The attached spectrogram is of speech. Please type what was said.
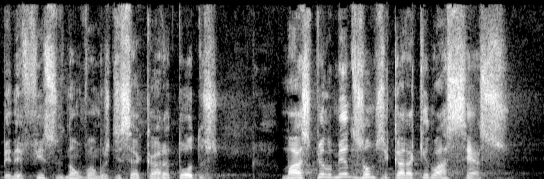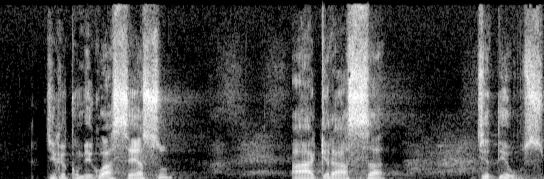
benefícios, não vamos dissecar a todos, mas pelo menos vamos ficar aqui no acesso. Diga comigo, acesso à graça de Deus.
